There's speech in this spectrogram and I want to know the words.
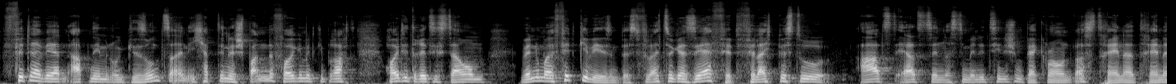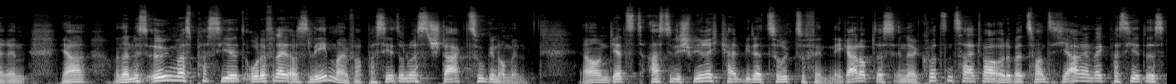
fitter werden, abnehmen und gesund sein. Ich habe dir eine spannende Folge mitgebracht. Heute dreht sich darum, wenn du mal fit gewesen bist, vielleicht sogar sehr fit, vielleicht bist du Arzt, Ärztin, hast einen medizinischen Background, was Trainer, Trainerin, ja, und dann ist irgendwas passiert oder vielleicht auch das Leben einfach passiert und du hast stark zugenommen. Ja, und jetzt hast du die Schwierigkeit, wieder zurückzufinden. Egal, ob das in der kurzen Zeit war oder bei 20 Jahren hinweg passiert ist.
